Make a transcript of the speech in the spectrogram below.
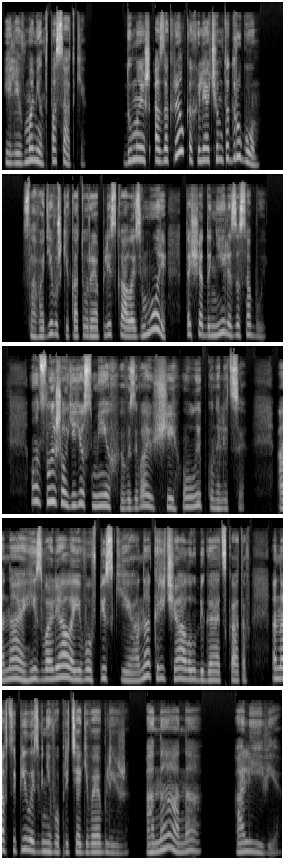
или в момент посадки? Думаешь о закрылках или о чем то другом? Слова девушки, которая плескалась в море, таща Даниэля за собой. Он слышал ее смех, вызывающий улыбку на лице. Она изваляла его в песке, она кричала, убегая от скатов. Она вцепилась в него, притягивая ближе. Она, она, Оливия.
